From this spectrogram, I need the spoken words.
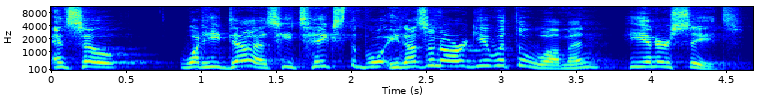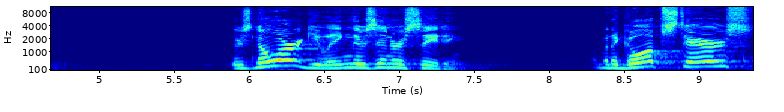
And so, what he does, he takes the boy, he doesn't argue with the woman, he intercedes. There's no arguing, there's interceding. I'm going to go upstairs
